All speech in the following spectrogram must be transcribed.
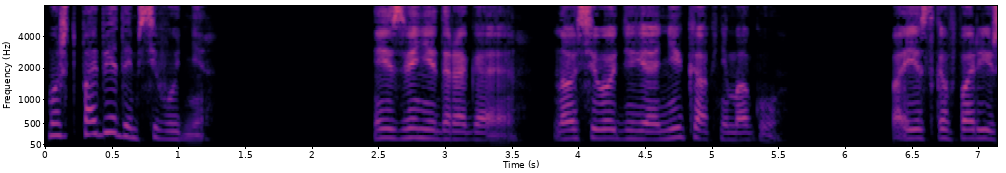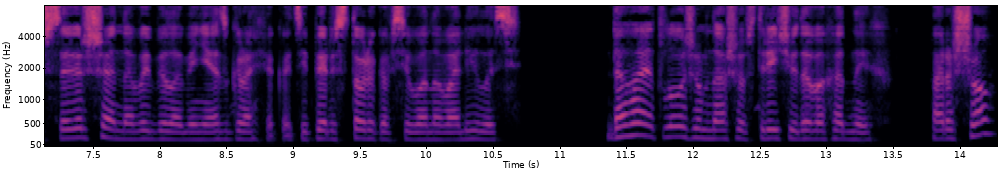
Может, пообедаем сегодня?» «Извини, дорогая, но сегодня я никак не могу. Поездка в Париж совершенно выбила меня из графика, теперь столько всего навалилось. Давай отложим нашу встречу до выходных, хорошо?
